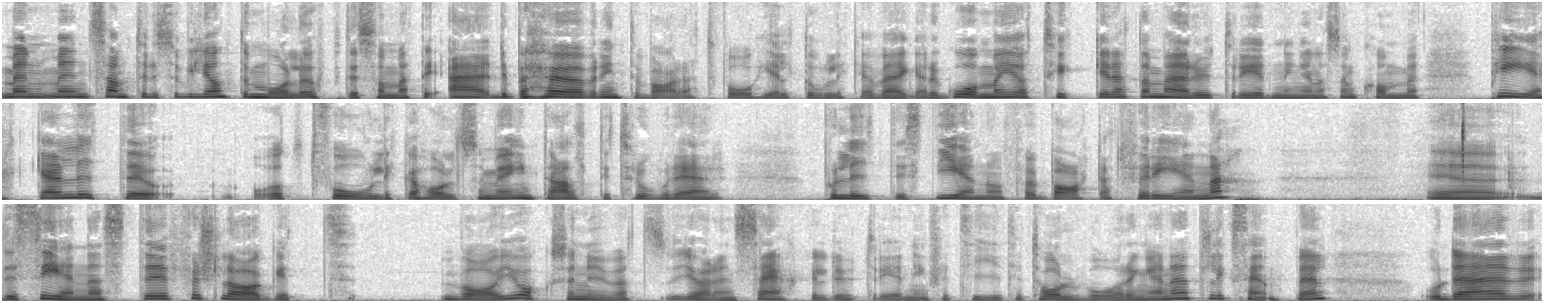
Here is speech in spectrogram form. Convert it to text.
men, men, samtidigt så vill jag inte måla upp det som att det är, det behöver inte vara två helt olika vägar att gå, men jag tycker att de här utredningarna som kommer pekar lite åt två olika håll som jag inte alltid tror är politiskt genomförbart att förena. Eh, det senaste förslaget var ju också nu att göra en särskild utredning för 10 till 12-åringarna till exempel. Och där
